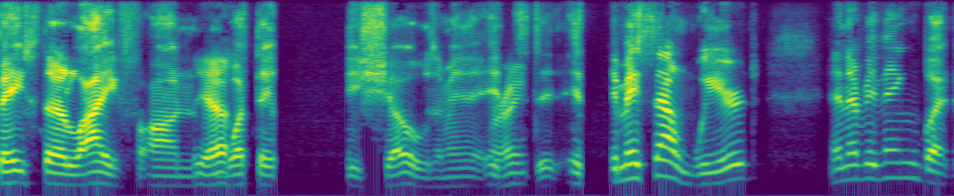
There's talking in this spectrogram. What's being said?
base their life on Yeah. what they these shows. I mean, it's, Right. it, it it may sound weird and everything, but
